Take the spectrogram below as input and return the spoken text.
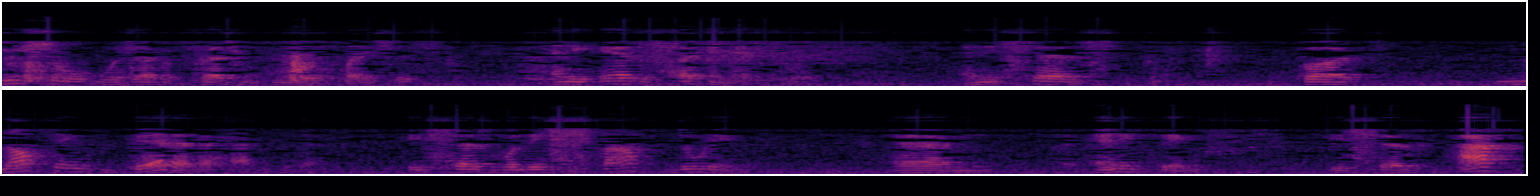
Kedusha was ever present in those places and he adds a second next to it. And he says, but nothing bad ever happened to them. He says when they stopped doing um, anything, he says, Ach,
